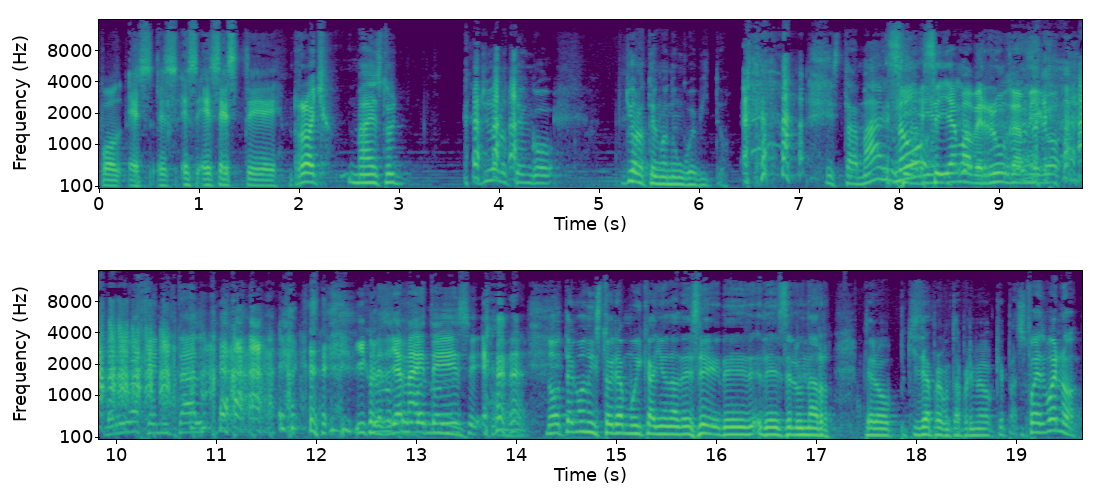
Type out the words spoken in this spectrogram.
pues es, es, es, es este rollo. Maestro, yo lo tengo, yo lo tengo en un huevito. Está mal. No, sí, Se llama verruga, amigo. Verruga genital. Híjole, Yo se llama un- ETS. No, tengo una historia muy cañona de ese, de, de ese lunar, pero quisiera preguntar primero qué pasó. Pues bueno,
